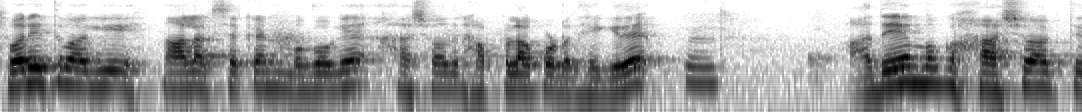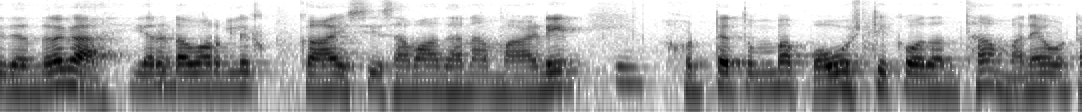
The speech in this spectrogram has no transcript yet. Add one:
ತ್ವರಿತವಾಗಿ ನಾಲ್ಕು ಸೆಕೆಂಡ್ ಮಗುಗೆ ಹಶ್ವಾದ್ರೆ ಹಪ್ಪಳ ಕೊಡೋದು ಹೇಗಿದೆ. ಅದೇ ಮಗು ಹಶ್ವಾಗ್ತಿದೆ ಅಂದಾಗ ಎರಡು ಅವರಲ್ಲಿ ಕಾಯಿಸಿ ಸಮಾಧಾನ ಮಾಡಿ ಹೊಟ್ಟೆ ತುಂಬ ಪೌಷ್ಟಿಕವಾದಂಥ ಮನೆ ಊಟ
